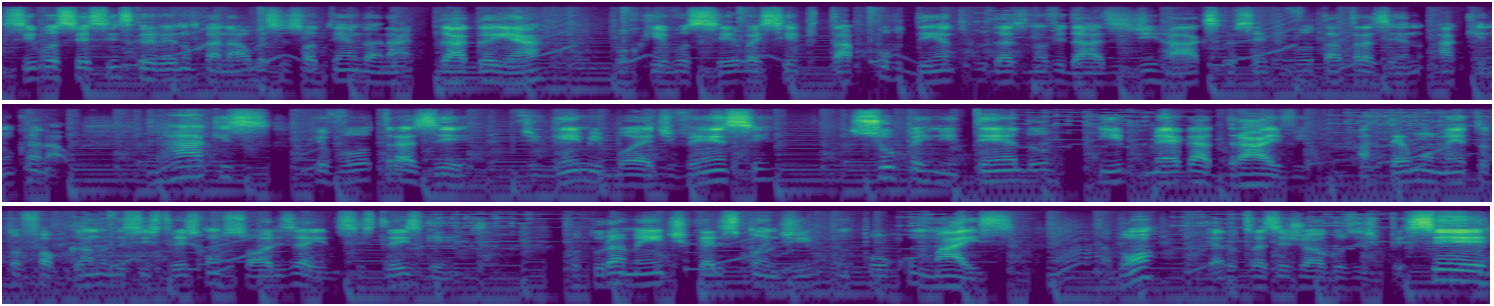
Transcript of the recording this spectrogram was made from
se você se inscrever no canal, você só tem a ganhar, porque você vai sempre estar por dentro das novidades de hacks que eu sempre vou estar trazendo aqui no canal. Hacks que eu vou trazer de Game Boy Advance, Super Nintendo e Mega Drive. Até o momento eu estou focando nesses três consoles aí, nesses três games. Futuramente quero expandir um pouco mais, tá bom? Quero trazer jogos de PC,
